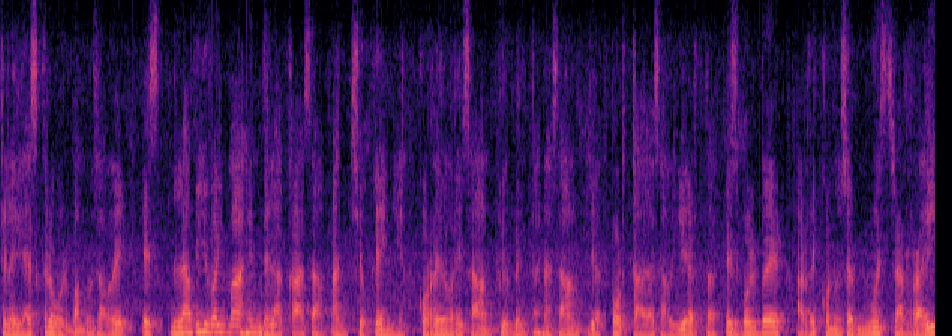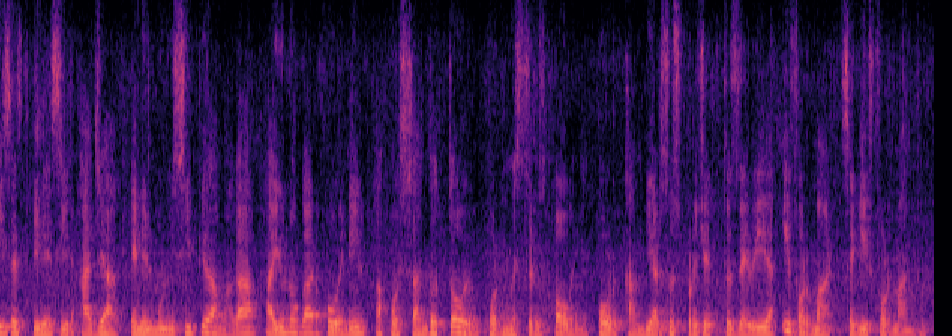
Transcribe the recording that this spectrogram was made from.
que la idea es que lo volvamos a ver, es la viva imagen de la casa antioqueña corredores amplios, ventanas amplias, portadas abiertas. Es volver a reconocer nuestras raíces y decir allá en el municipio de Amagá hay un hogar juvenil apostando todo por nuestros jóvenes, por cambiar sus proyectos de vida y formar, seguir formando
